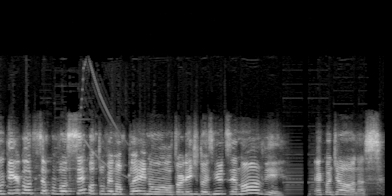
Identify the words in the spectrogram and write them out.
o que, que, aconteceu com você contra o Venom Play no torneio de 2019? Eco Jonas.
